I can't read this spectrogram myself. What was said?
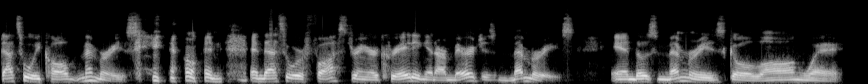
that's what we call memories, you know, and and that's what we're fostering or creating in our marriages, memories. And those memories go a long way.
